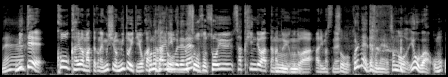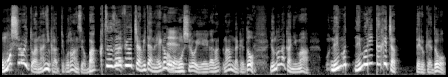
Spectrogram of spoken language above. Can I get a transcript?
ね。見て、後悔は全くない。むしろ見といてよかったなと。このタイミングでねそうそう、そういう作品ではあったなということはありますね。そう。これね、でもね、その、要は、おも面白いとは何かっていうことなんですよ。バックトゥーザフューチャーみたいな映画は面白い映画ななんだけど、世の中には、眠、眠りかけちゃってるけど、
